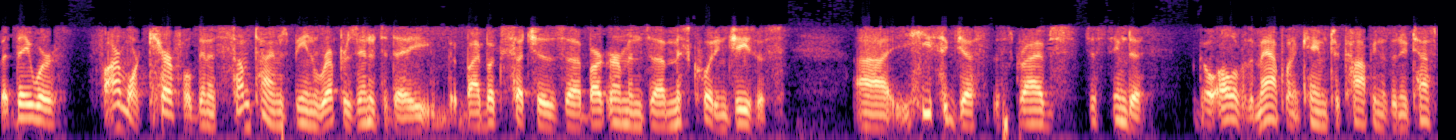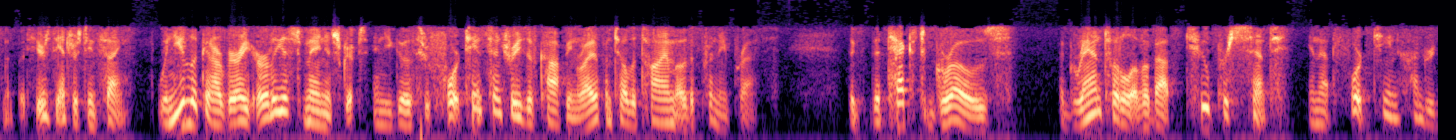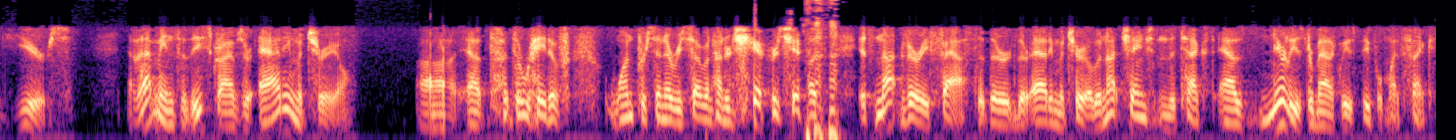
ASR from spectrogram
but they were far more careful than is sometimes being represented today by books such as uh, Bart Ehrman's uh, Misquoting Jesus. Uh, he suggests the scribes just seemed to go all over the map when it came to copying of the New Testament. But here's the interesting thing. When you look at our very earliest manuscripts and you go through 14 centuries of copying right up until the time of the printing press, the, the text grows a grand total of about 2% in that 1400 years. Now that means that these scribes are adding material uh, at the rate of one percent every 700 years. You know, it's, it's not very fast that they're they're adding material. They're not changing the text as nearly as dramatically as people might think.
